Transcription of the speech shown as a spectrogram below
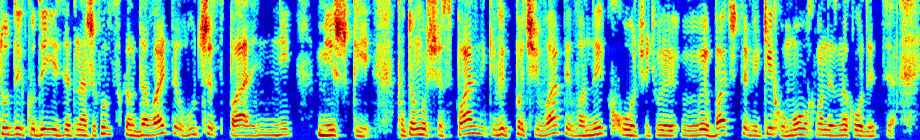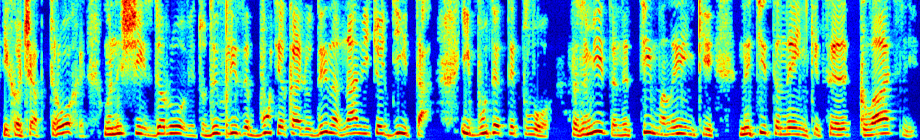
туди, куди їздять наші хлопці, сказали, давайте лучше спальні мішки. Тому що спальники відпочивати вони хочуть. Ви, ви бачите, в яких умовах вони знаходяться. І хоча б трохи, вони ще й здорові. Туди влізе будь-яка людина, навіть одіта, і буде тепло. Розумієте, не ті маленькі, не ті тоненькі, це класні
